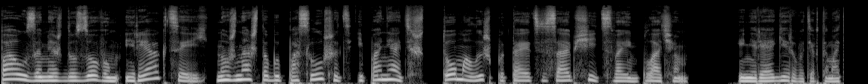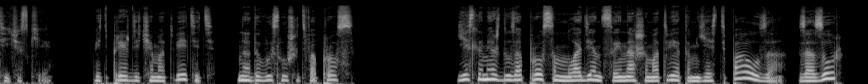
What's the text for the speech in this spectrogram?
Пауза между зовом и реакцией нужна, чтобы послушать и понять, что малыш пытается сообщить своим плачем, и не реагировать автоматически. Ведь прежде чем ответить, надо выслушать вопрос. Если между запросом младенца и нашим ответом есть пауза, зазор,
